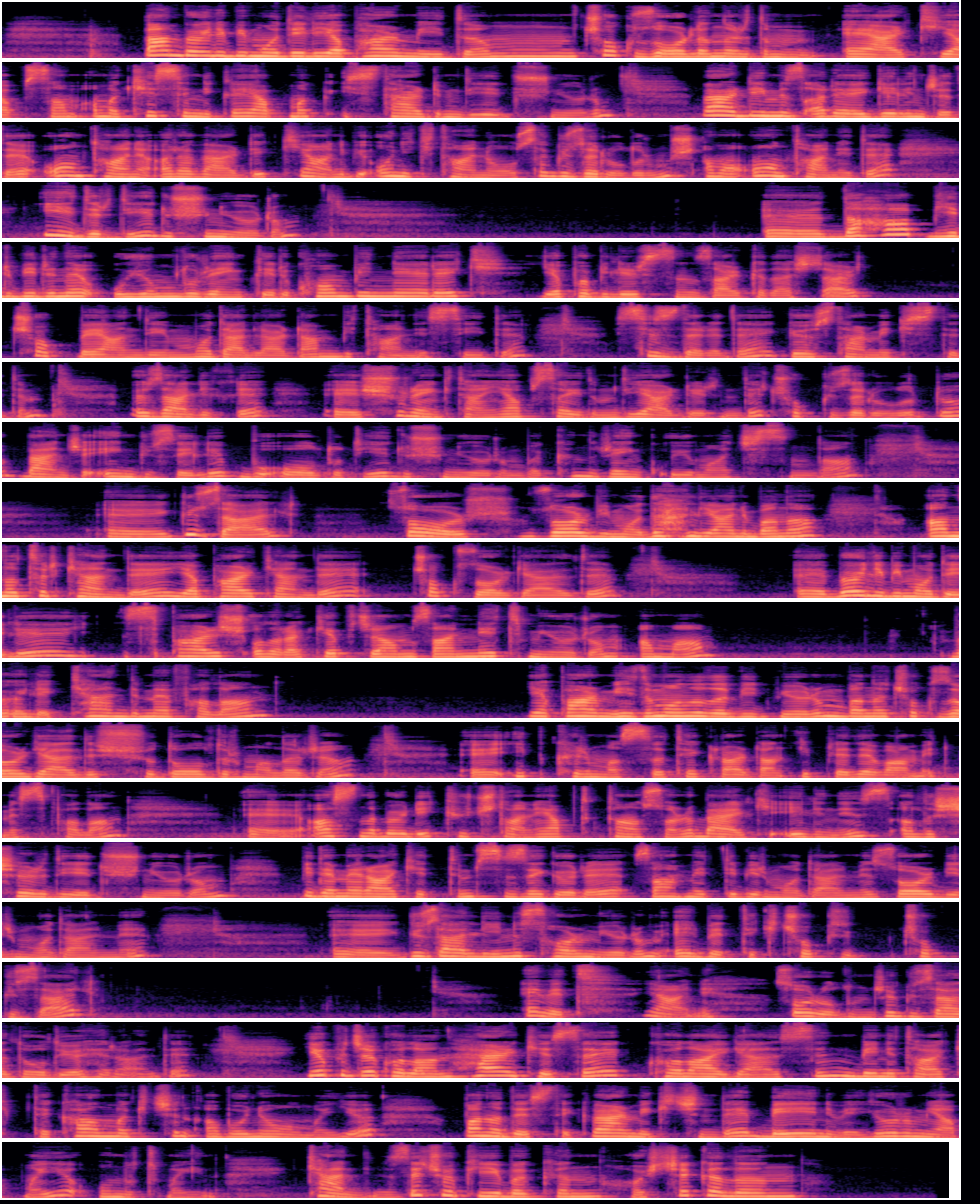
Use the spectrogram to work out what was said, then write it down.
Ben böyle bir modeli yapar mıydım? Çok zorlanırdım eğer ki yapsam ama kesinlikle yapmak isterdim diye düşünüyorum. Verdiğimiz araya gelince de 10 tane ara verdik. Yani bir 12 tane olsa güzel olurmuş ama 10 tane de iyidir diye düşünüyorum. Ee, daha birbirine uyumlu renkleri kombinleyerek yapabilirsiniz arkadaşlar. Çok beğendiğim modellerden bir tanesiydi. Sizlere de göstermek istedim. Özellikle e, şu renkten yapsaydım diğerlerinde çok güzel olurdu. Bence en güzeli bu oldu diye düşünüyorum bakın renk uyumu açısından. E, güzel, zor, zor bir model yani bana anlatırken de yaparken de çok zor geldi. E, böyle bir modeli sipariş olarak yapacağımı zannetmiyorum ama böyle kendime falan yapar mıydım onu da bilmiyorum. Bana çok zor geldi şu doldurmaları. E, ip kırması, tekrardan iple devam etmesi falan. E, aslında böyle 2-3 tane yaptıktan sonra belki eliniz alışır diye düşünüyorum. Bir de merak ettim size göre zahmetli bir model mi, zor bir model mi? E, güzelliğini sormuyorum. Elbette ki çok çok güzel. Evet yani zor olunca güzel de oluyor herhalde. Yapacak olan herkese kolay gelsin. Beni takipte kalmak için abone olmayı, Bana destek vermek için de beğeni ve yorum yapmayı unutmayın. Kendinize çok iyi bakın. Hoşçakalın.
